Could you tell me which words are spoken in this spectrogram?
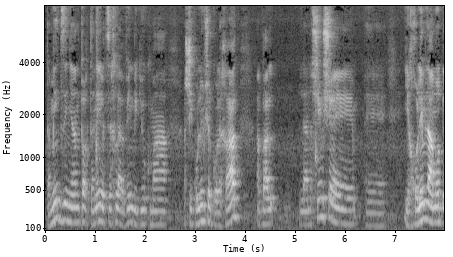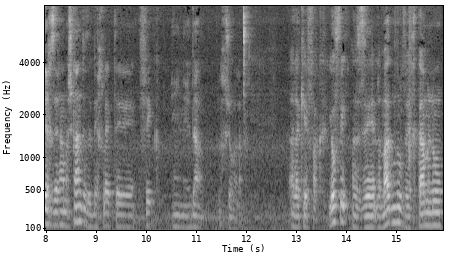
תמיד זה עניין פרטני וצריך להבין בדיוק מה השיקולים של כל אחד, אבל לאנשים שיכולים לעמוד בהחזרי המשכנתה זה בהחלט אה, אפיק נהדר לחשוב עליו. על הכיפאק. יופי, אז uh, למדנו והחכמנו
